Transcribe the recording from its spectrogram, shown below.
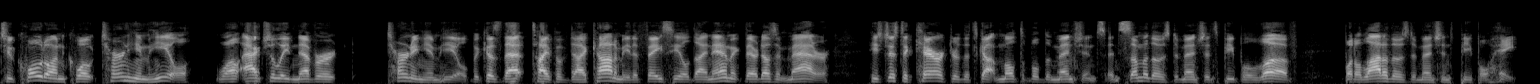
to quote unquote turn him heel while actually never turning him heel because that type of dichotomy, the face heel dynamic there doesn't matter. He's just a character that's got multiple dimensions and some of those dimensions people love, but a lot of those dimensions people hate.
